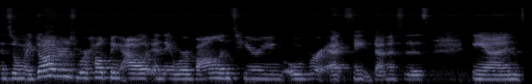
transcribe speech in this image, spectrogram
And so my daughters were helping out and they were volunteering over at St. Dennis's. And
